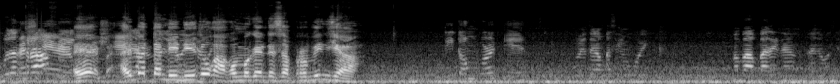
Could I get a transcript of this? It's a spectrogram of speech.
Walang Fresh traffic. Eh, ay ba't nandito ka kung maganda sa probinsya? Dito ang work eh. Ganito lang kasi yung work. Mababa rin ang ano kasi.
